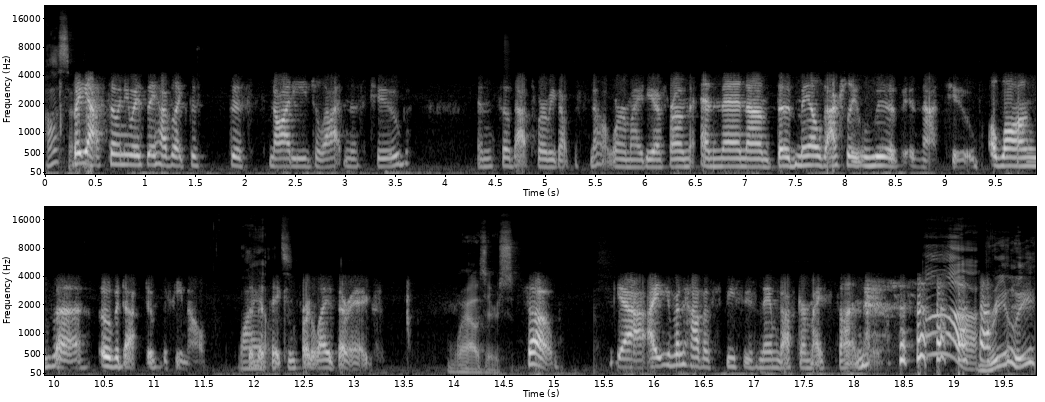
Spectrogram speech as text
awesome. But yeah, so anyways, they have like this this snotty gelatinous tube, and so that's where we got the snot worm idea from. And then um, the males actually live in that tube along the oviduct of the females, so that they can fertilize their eggs. Wowzers. So, yeah, I even have a species named after my son Ah, Really?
